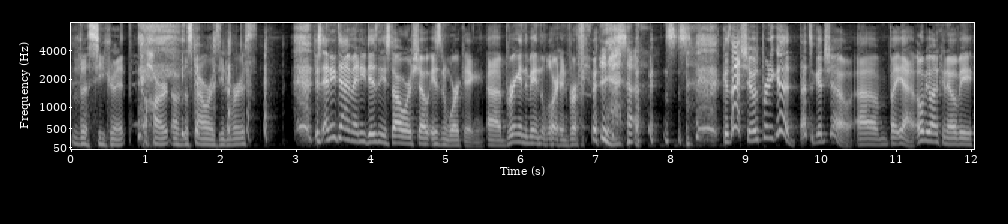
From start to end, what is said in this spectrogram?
the secret heart of the Star Wars universe. just anytime any Disney Star Wars show isn't working, uh, bring in the Mandalorian for a few episodes because that show is pretty good. That's a good show. Um, but yeah, Obi Wan Kenobi,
